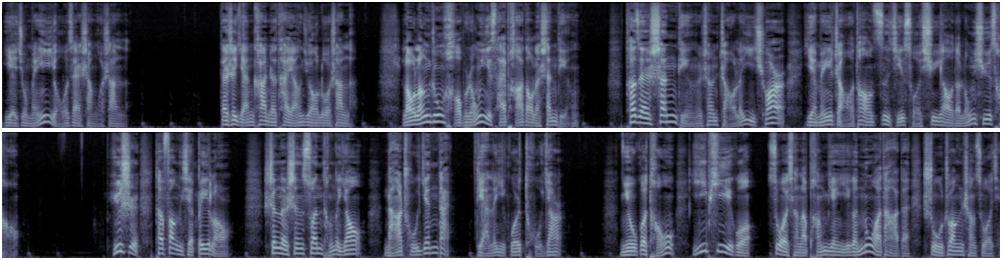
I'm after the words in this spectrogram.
也就没有再上过山了。但是眼看着太阳就要落山了，老郎中好不容易才爬到了山顶。他在山顶上找了一圈也没找到自己所需要的龙须草。于是他放下背篓，伸了伸酸疼的腰，拿出烟袋，点了一锅土烟儿扭过头，一屁股坐向了旁边一个偌大的树桩上坐下。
